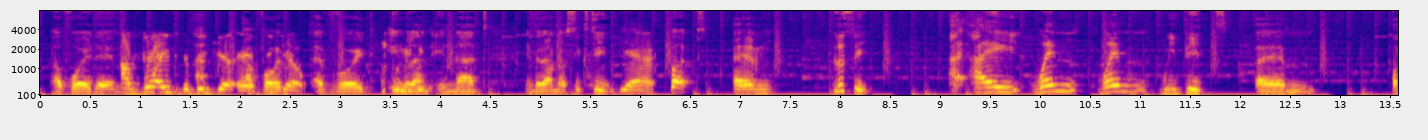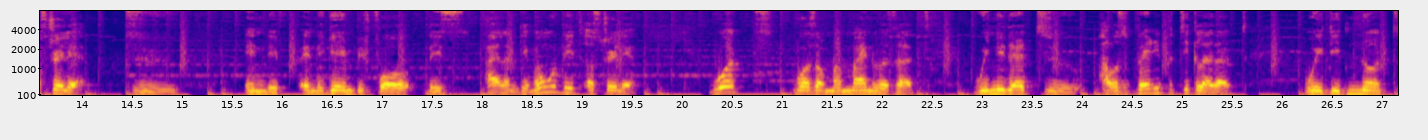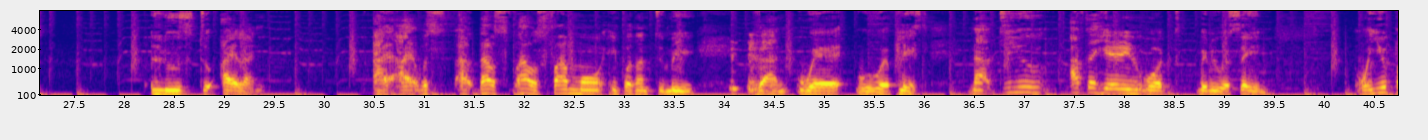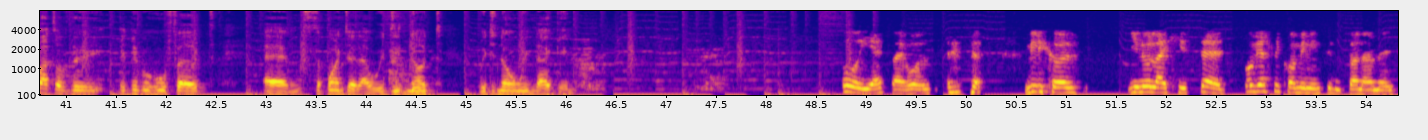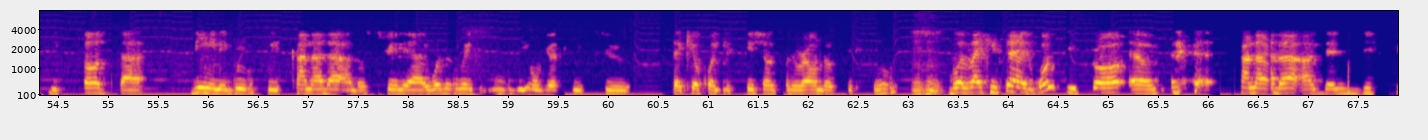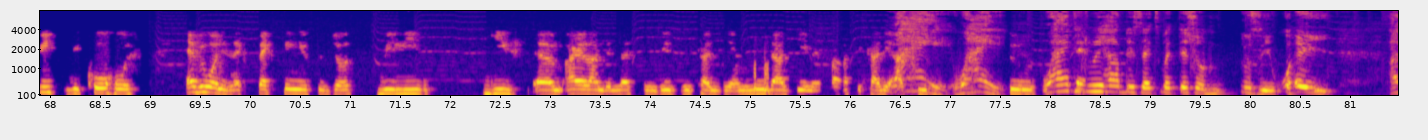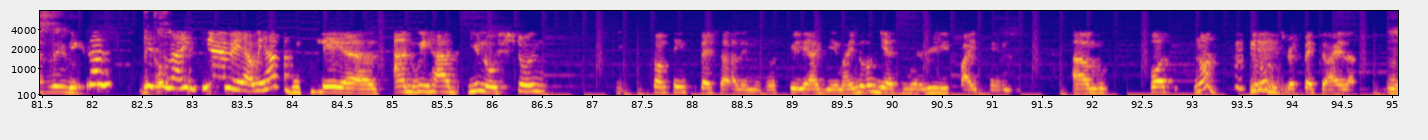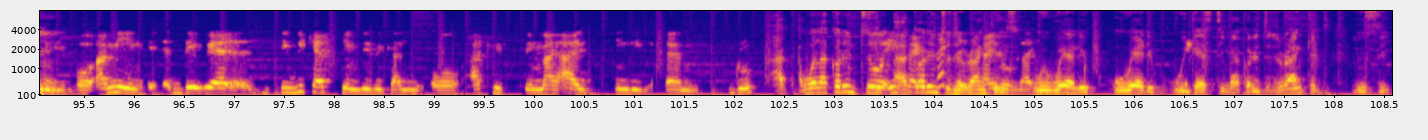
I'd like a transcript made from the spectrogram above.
avoid um, avoid the big girl. Uh, avoid big girl. avoid England in that in the round of 16. Yeah. But um, Lucy, I, I when when we beat um, Australia to in the in the game before this Ireland game, when we beat Australia, what was on my mind was that we needed to. I was very particular that we did not lose to Ireland. I, I was uh, that was that was far more important to me than where we were placed. Now, do you, after hearing what Baby was saying, were you part of the, the people who felt um, disappointed that we did not we did not win that game? Oh yes, I was because you know, like he said, obviously coming into the tournament, we thought that being in a group with Canada and Australia, it wasn't going to be obviously to secure qualifications for the round of 16. Mm-hmm. But like you said, once you draw um, Canada and then defeat the co-host, everyone is expecting you to just really give um, Ireland a lesson this weekend and win that game emphatically. Why? Why? To, Why did we have this expectation, Lucy? Why? As in, because, because it's Nigeria, we have the players, and we had, you know, shown something special in the Australia game. I know, yes, we we're really fighting, um, but not no disrespect to Ireland, really, but I mean, they were the weakest team basically, or at least in my eyes, in the um, group. Uh, well, according to So it's according to the expected kind rankings, of like- we were the we were the weakest team according to the rankings, Lucy.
